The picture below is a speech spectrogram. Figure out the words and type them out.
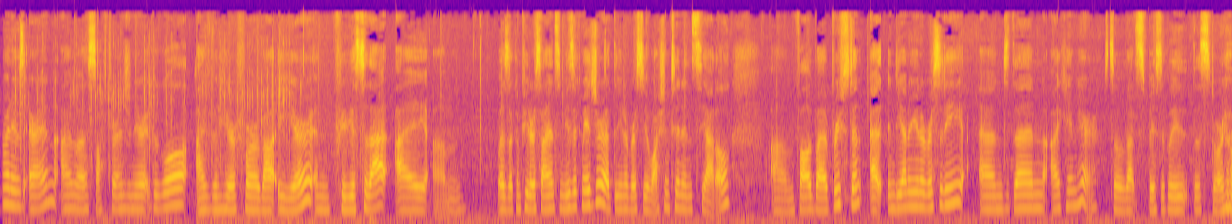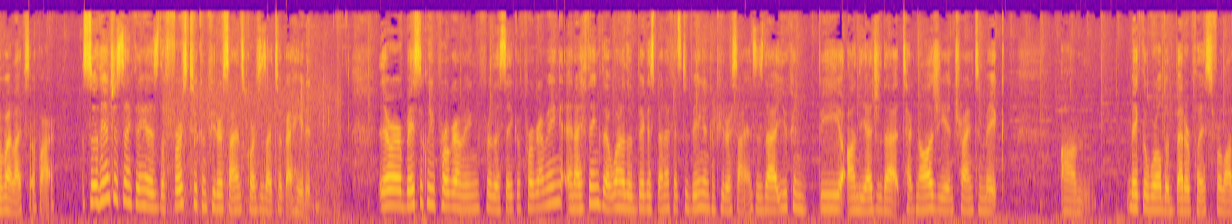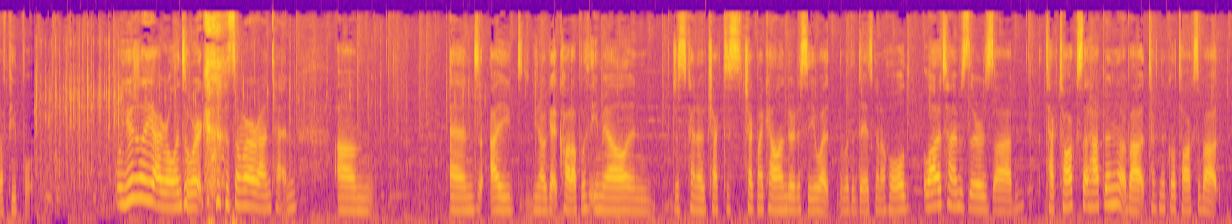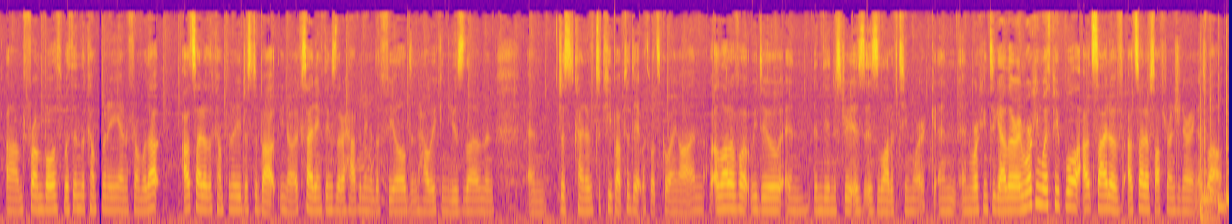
My name is Erin. I'm a software engineer at Google. I've been here for about a year, and previous to that, I um, was a computer science and music major at the University of Washington in Seattle um, followed by a brief stint at Indiana University, and then I came here. So that's basically the story of my life so far. So the interesting thing is, the first two computer science courses I took, I hated. They were basically programming for the sake of programming, and I think that one of the biggest benefits to being in computer science is that you can be on the edge of that technology and trying to make um, make the world a better place for a lot of people. Well, usually I roll into work somewhere around 10. Um, and I, you know, get caught up with email and just kind of check to check my calendar to see what what the day is going to hold. A lot of times there's uh, tech talks that happen about technical talks about um, from both within the company and from without outside of the company, just about you know exciting things that are happening in the field and how we can use them and and just kind of to keep up to date with what's going on. A lot of what we do in, in the industry is, is a lot of teamwork and, and working together and working with people outside of outside of software engineering as well.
